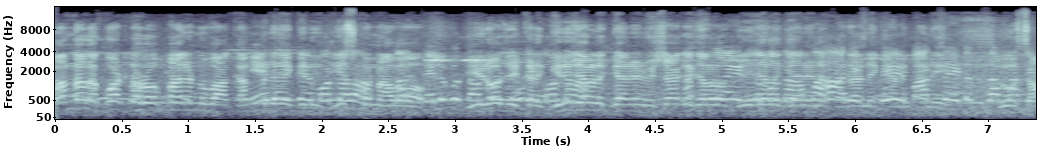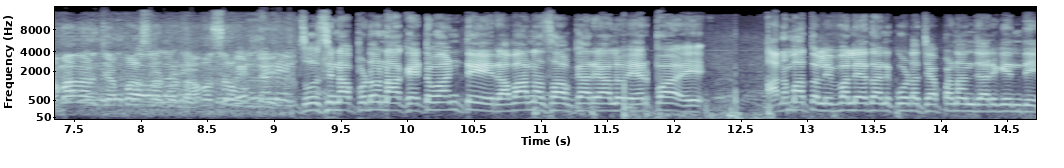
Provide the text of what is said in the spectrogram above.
వందల కోట్ల రూపాయలు నువ్వు ఆ కంపెనీ దగ్గర నుంచి తీసుకున్నావో ఈ రోజు ఇక్కడ కానీ విశాఖ జిల్లాలో గిరిజనులకు కానీ ప్రజానికి కానీ నువ్వు సమాధానం చెప్పాల్సినటువంటి అవసరం ఉంది. చూసినప్పుడు నాకు ఎటువంటి రవాణా సౌకర్యాలు ఏర్పా అనుమతులు ఇవ్వలేదని కూడా చెప్పడం జరిగింది.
